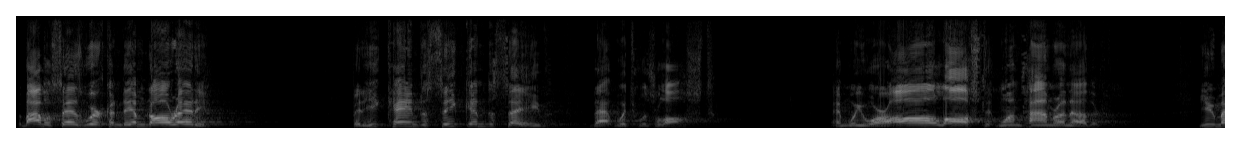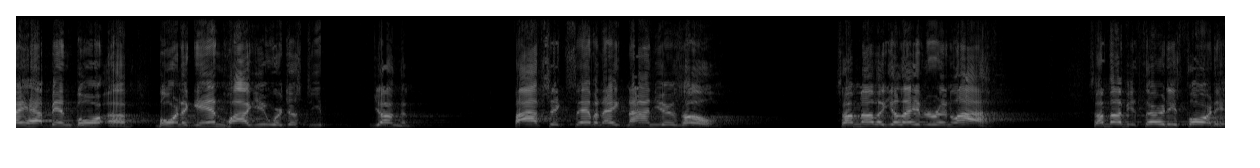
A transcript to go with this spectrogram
The Bible says we're condemned already. But He came to seek and to save that which was lost. And we were all lost at one time or another. You may have been born, uh, born again while you were just a young'un five, six, seven, eight, nine years old. Some of you later in life. Some of you 30, 40.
